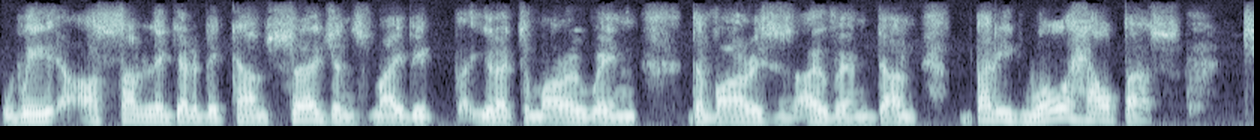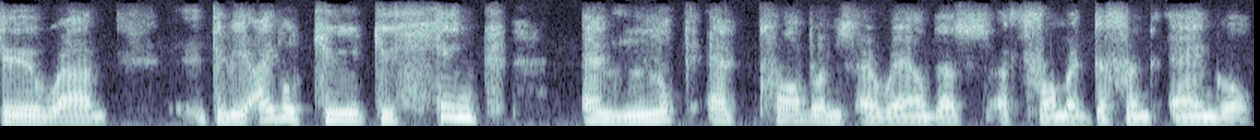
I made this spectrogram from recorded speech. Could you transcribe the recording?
we are suddenly going to become surgeons. Maybe you know tomorrow when the virus is over and done. But it will help us to um, to be able to to think and look at problems around us from a different angle.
